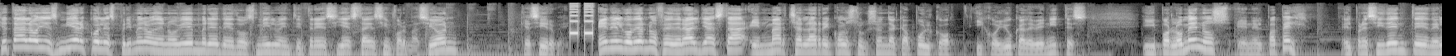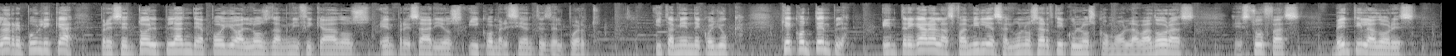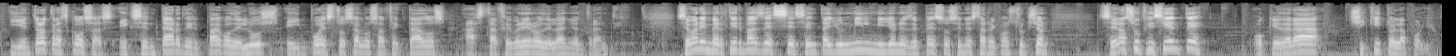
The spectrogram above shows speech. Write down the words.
¿Qué tal? Hoy es miércoles primero de noviembre de 2023 y esta es información que sirve. En el gobierno federal ya está en marcha la reconstrucción de Acapulco y Coyuca de Benítez. Y por lo menos en el papel. El presidente de la República presentó el plan de apoyo a los damnificados, empresarios y comerciantes del puerto. Y también de Coyuca, que contempla entregar a las familias algunos artículos como lavadoras, estufas, ventiladores y, entre otras cosas, exentar del pago de luz e impuestos a los afectados hasta febrero del año entrante. Se van a invertir más de 61 mil millones de pesos en esta reconstrucción. ¿Será suficiente o quedará chiquito el apoyo?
